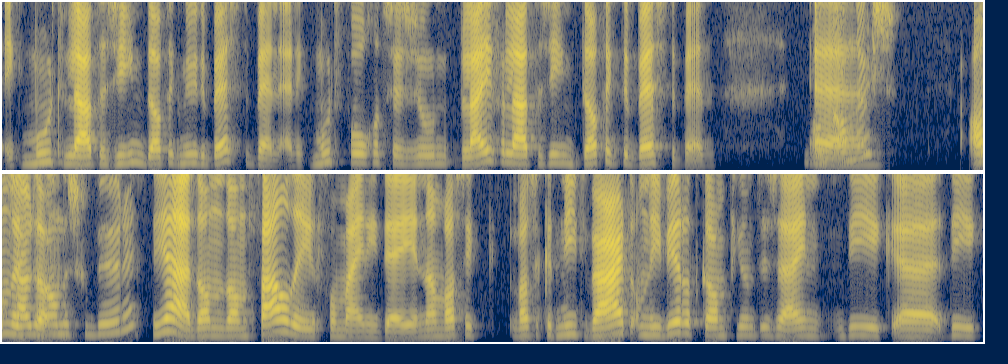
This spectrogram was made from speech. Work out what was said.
ik moet laten zien dat ik nu de beste ben. En ik moet volgend seizoen blijven laten zien dat ik de beste ben. Want uh, anders? Wat zou er dan, anders gebeuren? Ja, dan, dan faalde ik voor mijn idee. En dan was ik, was ik het niet waard om die wereldkampioen te zijn die ik, uh, die ik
